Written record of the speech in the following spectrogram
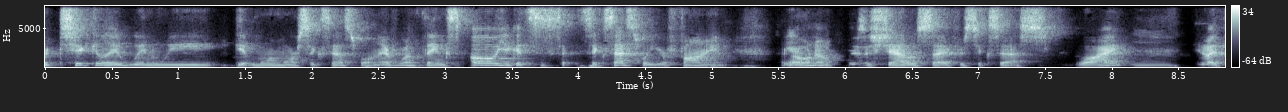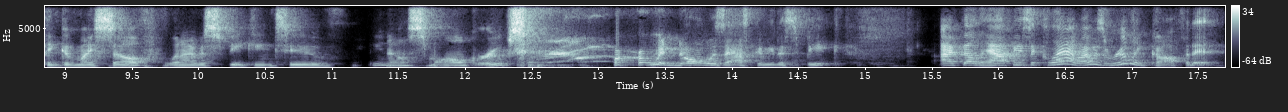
particularly when we get more and more successful. And everyone thinks, oh, you get su- successful, you're fine. Like, yeah. Oh, no, there's a shadow side for success. Why? Mm. You know, I think of myself when I was speaking to, you know, small groups or when no one was asking me to speak. I felt happy as a clam. I was really confident.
